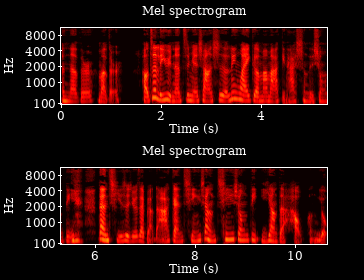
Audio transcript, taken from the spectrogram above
another mother。好，这俚语呢，字面上是另外一个妈妈给他生的兄弟，但其实就是在表达感情像亲兄弟一样的好朋友。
